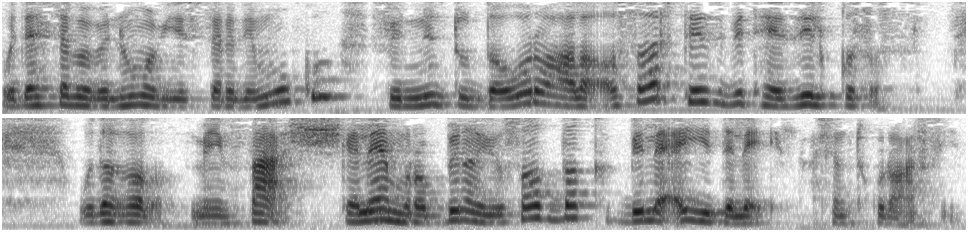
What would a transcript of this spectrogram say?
وده السبب إن هما بيستخدموكوا في إن أنتوا تدوروا على آثار تثبت هذه القصص. وده غلط ما ينفعش كلام ربنا يصدق بلا أي دلائل عشان تكونوا عارفين.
